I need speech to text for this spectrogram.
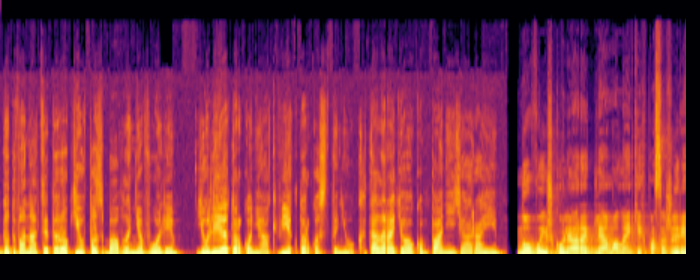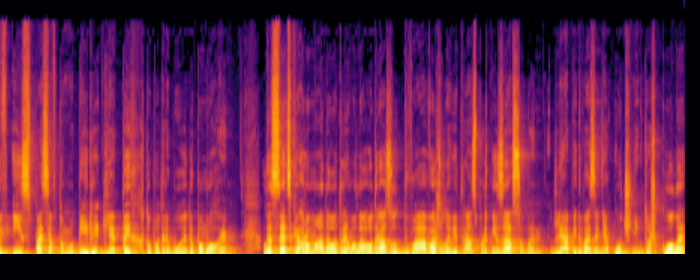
до 12 років позбавлення волі. Юлія Торконяк, Віктор Костенюк, телерадіокомпанія Раї. Новий школярик для маленьких пасажирів і спецавтомобіль для тих, хто потребує допомоги. Лисецька громада отримала одразу два важливі транспортні засоби для підвезення учнів до школи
